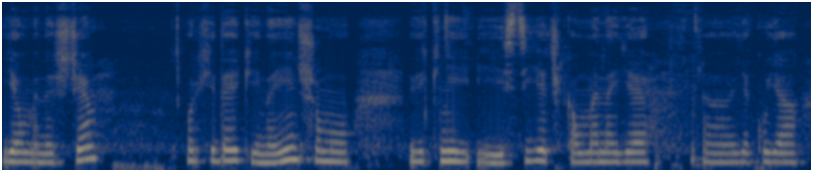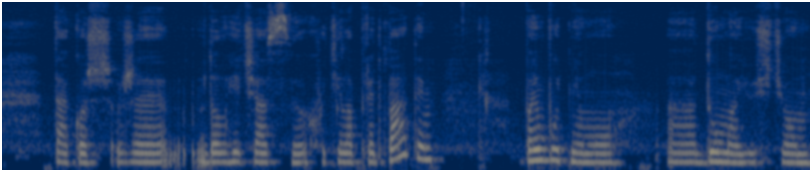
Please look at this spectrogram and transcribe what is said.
є у мене ще орхідейки і на іншому вікні, і стієчка у мене є, яку я також вже довгий час хотіла придбати. В майбутньому е, думаю, що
